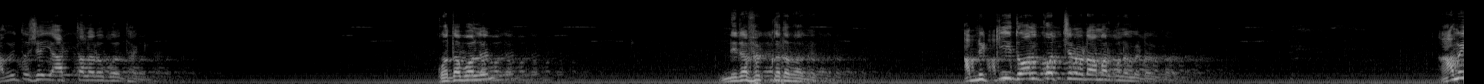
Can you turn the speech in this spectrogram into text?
আমি তো সেই আটতলার উপরে থাকি। কথা বলেন। নিরপেক্ষতা ভাবে আপনি কি দল করছেন ওটা আমার কোনো ম্যাটার করে আমি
